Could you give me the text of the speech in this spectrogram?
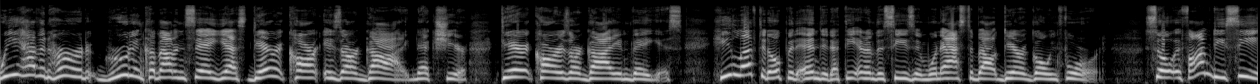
we haven't heard Gruden come out and say, yes, Derek Carr is our guy next year. Derek Carr is our guy in Vegas. He left it open ended at the end of the season when asked about Derek going forward. So if I'm DC,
